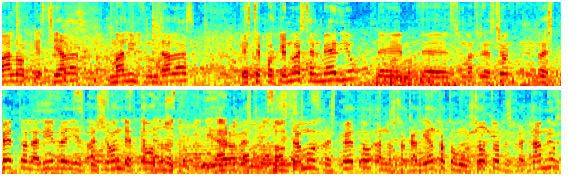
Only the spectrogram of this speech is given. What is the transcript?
mal orquestadas, mal infundadas, este, porque no es el medio de, de su manifestación. Respeto a la libre y expresión de todos. Pero res- necesitamos respeto a nuestro candidato como nosotros respetamos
